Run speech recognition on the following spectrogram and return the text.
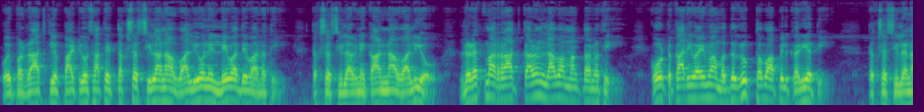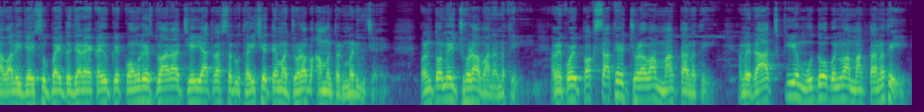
કોઈપણ રાજકીય પાર્ટીઓ સાથે તક્ષશિલાના વાલીઓને લેવા દેવા નથી. તક્ષશિલા અગ્નિકાંડના વાલીઓ લડતમાં રાજકારણ લાવવા માંગતા નથી. કોર્ટ કાર્યવાહીમાં મદદરૂપ થવા અપીલ કરી હતી. તક્ષશિલાના વાલી જયસુખભાઈ ગજારાએ કહ્યું કે કોંગ્રેસ દ્વારા જે યાત્રા શરૂ થઈ છે તેમાં જોડાવા આમંત્રણ મળ્યું છે. પરંતુ અમે જોડાવાના નથી. અમે કોઈ પક્ષ સાથે જોડાવા માંગતા નથી. અમે રાજકીય મુદ્દો બનવા માંગતા નથી.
